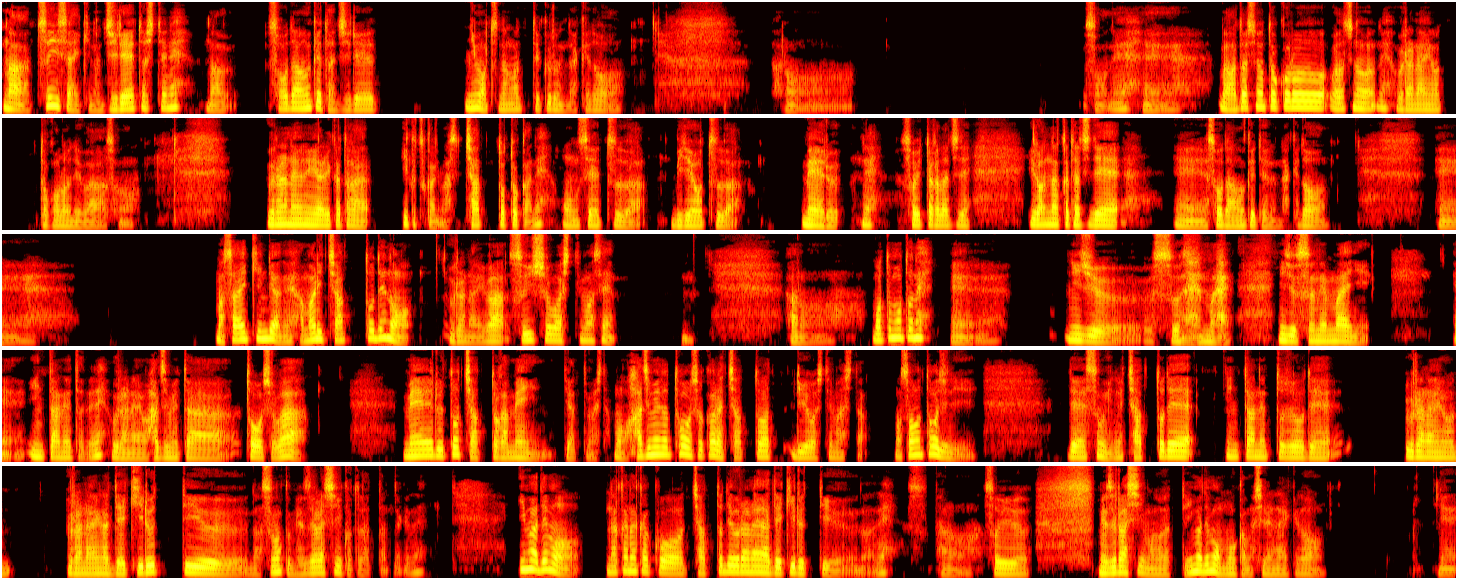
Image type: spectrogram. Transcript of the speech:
まあ、つい最近の事例としてね、まあ、相談を受けた事例にもつながってくるんだけど、あの、そうね、えー、まあ私のところ、私のね、占いのところでは、その、占いのやり方がいくつかあります。チャットとかね、音声通話、ビデオ通話、メール、ね、そういった形で、いろんな形で、えー、相談を受けてるんだけど、えー、まあ最近ではね、あまりチャットでの占いは推奨はしてません。あの、もともとね、えー、二十数年前、二十数年前に、えー、インターネットでね、占いを始めた当初は、メールとチャットがメインってやってました。もう始めた当初からチャットは利用してました。その当時に、ですぐにね、チャットで、インターネット上で占いを、占いができるっていうのはすごく珍しいことだったんだけどね。今でもなかなかこう、チャットで占いができるっていうのはね、あの、そういう珍しいものだって今でも思うかもしれないけど、えー、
